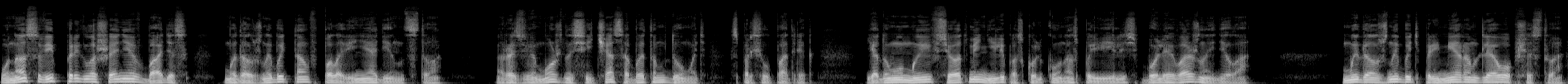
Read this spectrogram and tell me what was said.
У нас вип-приглашение в Бадис. Мы должны быть там в половине одиннадцатого. Разве можно сейчас об этом думать? спросил Патрик. Я думаю, мы все отменили, поскольку у нас появились более важные дела. Мы должны быть примером для общества,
